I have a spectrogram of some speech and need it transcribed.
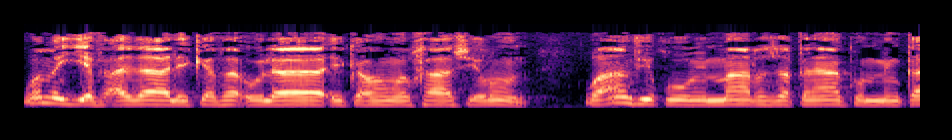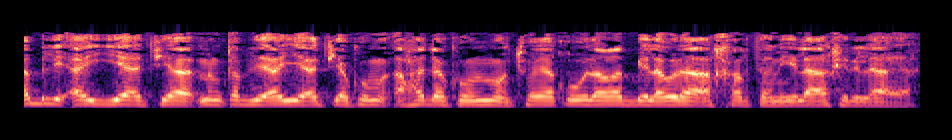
ومن يفعل ذلك فأولئك هم الخاسرون. وأنفقوا مما رزقناكم من قبل أن يأتي من قبل أن يأتيكم أحدكم الموت. فيقول رب لولا أخرتني إلى آخر الآية.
